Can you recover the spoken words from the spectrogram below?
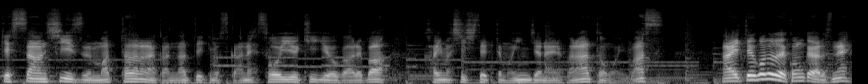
決算シーズン真っ只中になっていきますからね。そういう企業があれば買い増ししてってもいいんじゃないのかなと思います。はい、ということで今回はですね、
